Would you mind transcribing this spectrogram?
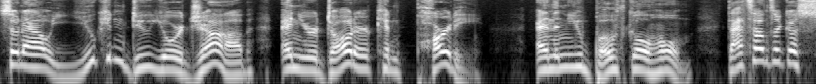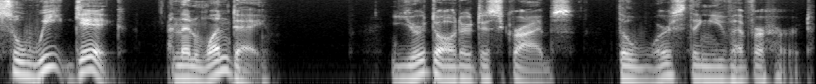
So now you can do your job and your daughter can party. And then you both go home. That sounds like a sweet gig. And then one day, your daughter describes the worst thing you've ever heard.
